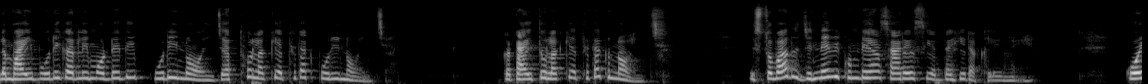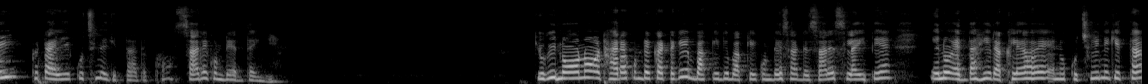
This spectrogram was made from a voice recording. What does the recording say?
ਲੰਬਾਈ ਪੂਰੀ ਕਰ ਲਈ ਮੋਢੇ ਦੀ, ਪੂਰੀ 9 ਇੰਚ, ਇੱਥੋਂ ਲੱਗ ਕੇ ਇੱਥੇ ਤੱਕ ਪੂਰੀ 9 ਇੰਚ ਹੈ। ਕਟਾਈ ਤੋਂ ਲੱਗ ਕੇ ਇੱਥੇ ਤੱਕ 9 ਇੰਚ। ਇਸ ਤੋਂ ਬਾਅਦ ਜਿੰਨੇ ਵੀ ਕੁੰਡੇ ਆ, ਸਾਰੇ ਅਸੀਂ ਇਦਾਂ ਹੀ ਰੱਖ ਲਏ ਹੋਏ ਆ। ਕੋਈ ਕਟਾਈ ਕੁਝ ਨਹੀਂ ਕੀਤਾ ਦੇਖੋ, ਸਾਰੇ ਕੁੰਡੇ ਇਦਾਂ ਹੀ ਆ। ਕਿਉਂਕਿ 9 9 18 ਕੁੰਡੇ ਕੱਟ ਗਏ, ਬਾਕੀ ਦੇ ਬਾਕੀ ਕੁੰਡੇ ਸਾਡੇ ਸਾਰੇ ਸਿਲਾਈ ਤੇ ਹੈ ਇਹਨੂੰ ਇਦਾਂ ਹੀ ਰੱਖ ਲਿਆ ਹੋਇਆ, ਇਹਨੂੰ ਕੁਝ ਵੀ ਨਹੀਂ ਕੀਤਾ।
